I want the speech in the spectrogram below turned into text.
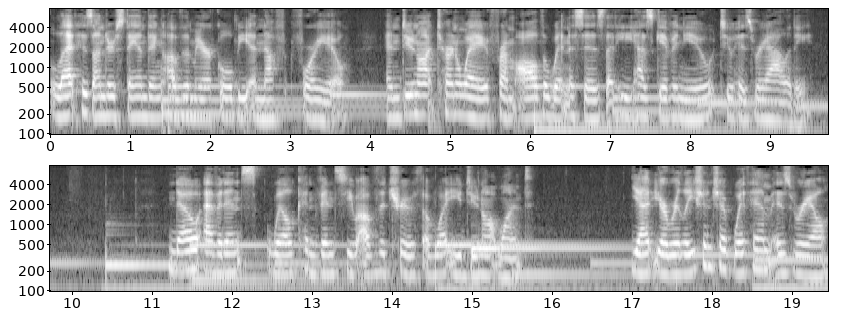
Let his understanding of the miracle be enough for you, and do not turn away from all the witnesses that he has given you to his reality. No evidence will convince you of the truth of what you do not want. Yet your relationship with Him is real.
